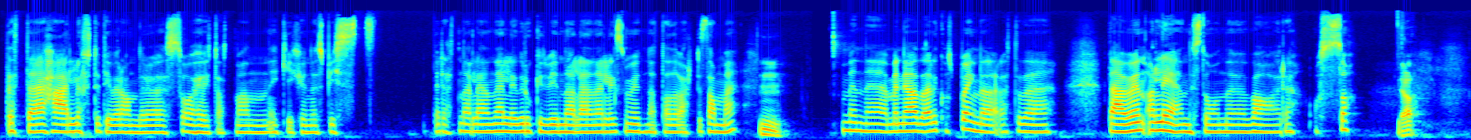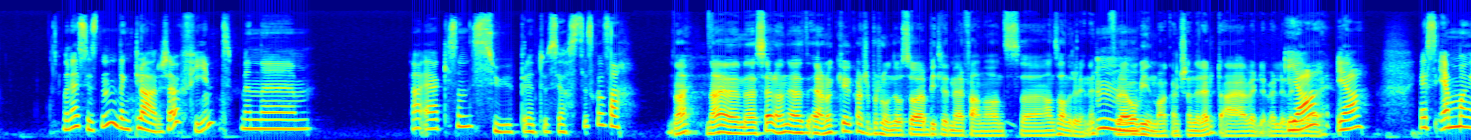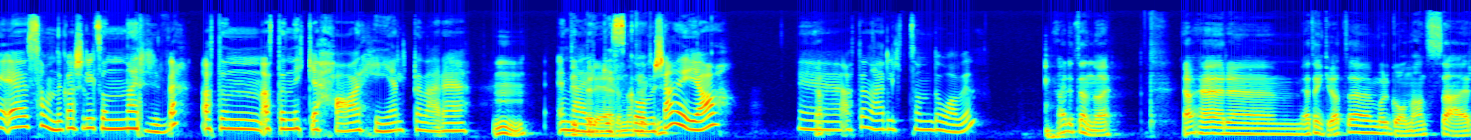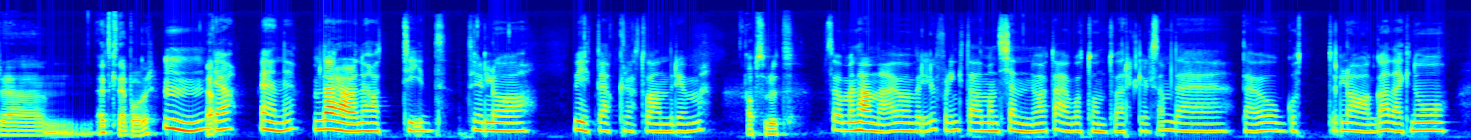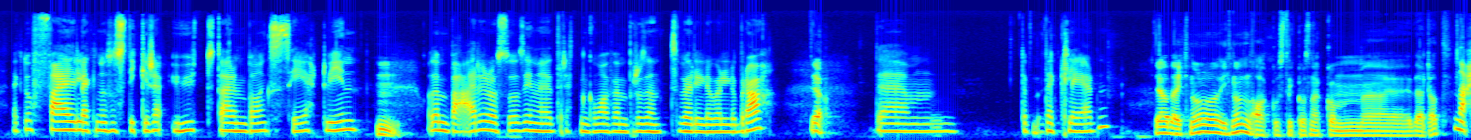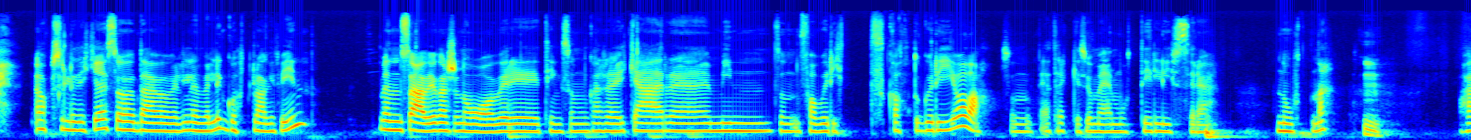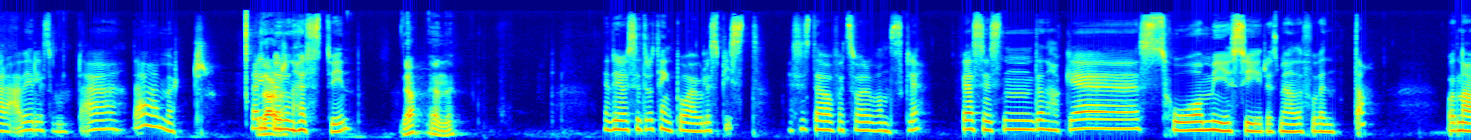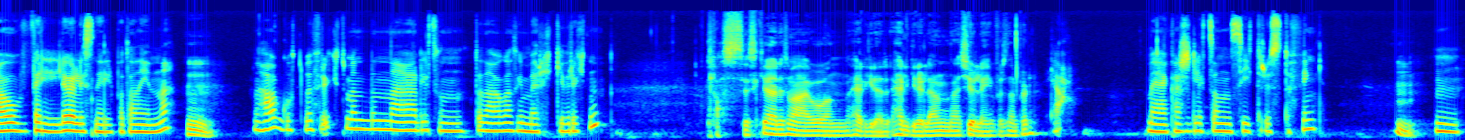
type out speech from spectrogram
Dette her løftet de hverandre så høyt at man ikke kunne spist retten alene eller drukket vin alene liksom, uten at det hadde vært det samme. Mm. Men, eh, men ja, det er et godt poeng det der at det, det er jo en alenestående vare også. Ja. Men jeg syns den, den klarer seg jo fint. Men eh, ja, jeg er ikke sånn superentusiastisk, altså. Nei, nei, jeg ser den. Jeg er nok kanskje personlig også bitte litt mer fan av hans, eh, hans andre viner. For det, og vinmakeren generelt er jeg veldig, veldig, Mm. Ja, i. ja. Jeg, jeg, jeg savner kanskje litt sånn nerve. At den, at den ikke har helt det derre Mm. Energiske over seg. Ja. Eh, At den er litt sånn doven. Jeg er litt enig deg. Ja, jeg, er, eh, jeg tenker at Morgana morgonen hans er eh, et knep over. Mm, Ja. ja. enig. Men der har han jo hatt tid til å vite akkurat hva han driver med. Absolutt. Så, men han er jo veldig flink. Da. Man kjenner jo at det er godt håndverk, liksom. Det, det er jo godt laga. Det det er ikke noe feil, det er ikke noe som stikker seg ut. Det er en balansert vin. Mm. Og den bærer også sine 13,5% veldig, veldig bra. Ja. Det, det, det kler den. ja, det er ikke noe, ikke noe sånn å snakke om uh, i det hele tatt. Nei, absolutt ikke. Så det er jo veldig, en veldig godt laget vin. Men så er vi jo kanskje nå over i ting som kanskje ikke er uh, min sånn favorittkategori òg, da. Sånn, jeg trekkes jo mer mot de lysere notene. Mm. Og her er vi liksom Det er, det er mørkt. Det er litt er mer sånn høstvin. Ja, enig. Jeg sitter og tenker på hva jeg ville spist. Jeg syns det var faktisk var vanskelig. For jeg syns den, den har ikke så mye syre som jeg hadde forventa. Og den er jo veldig, veldig snill på tanninene. Mm. Den har godt med frukt, men den er, sånn, den er jo ganske mørk i frukten. Klassiske liksom, er jo en helgrill, helgrill en kylling, for eksempel. Ja. Med kanskje litt sånn citrus stuffing. Mm. Mm.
